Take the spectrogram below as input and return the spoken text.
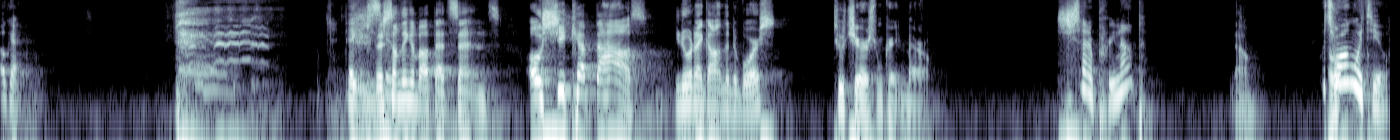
Okay. There's something about that sentence. Oh, she kept the house. You know what I got in the divorce? Two chairs from Crate and Barrel. Did you sign a prenup? No. What's wrong with you?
